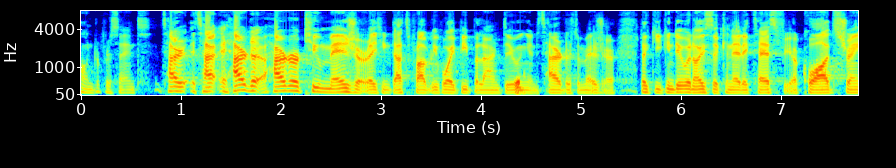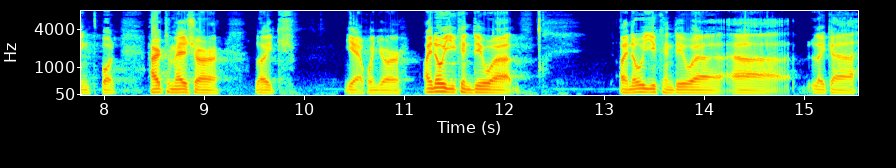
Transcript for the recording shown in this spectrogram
hundred percent. It's hard. It's hard, harder harder to measure. I think that's probably why people aren't doing it. It's harder to measure. Like you can do an isokinetic test for your quad strength, but hard to measure. Like, yeah, when you're. I know you can do a. I know you can do a, a like a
